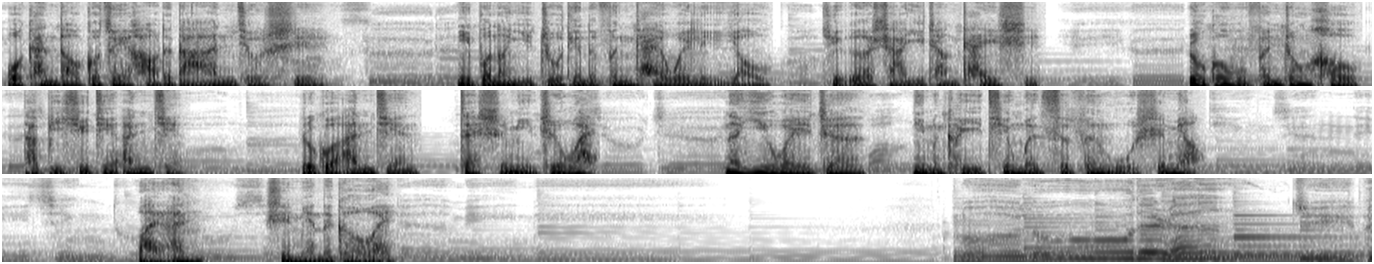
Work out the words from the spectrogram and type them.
我看到过最好的答案就是：你不能以注定的分开为理由去扼杀一场开始。如果五分钟后他必须进安检，如果安检在十米之外，那意味着你们可以亲吻四分五十秒。晚安。失眠的各位。陌路的人举杯，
